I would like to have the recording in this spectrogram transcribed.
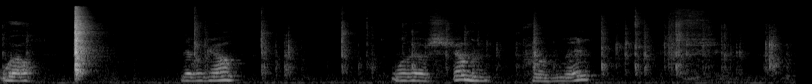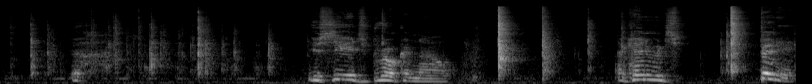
Well, there we go. Well, there's some improvement. You see, it's broken now. I can't even spin it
